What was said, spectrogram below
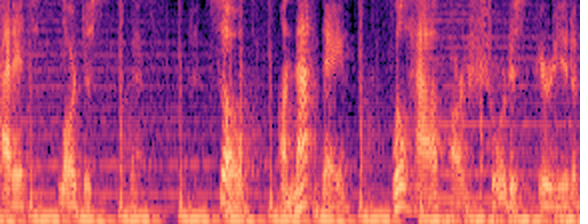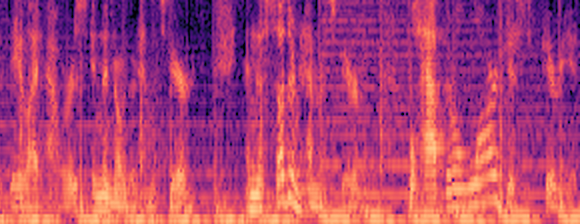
at its largest extent. So, on that day, we'll have our shortest period of daylight hours in the northern hemisphere, and the southern hemisphere will have their largest period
